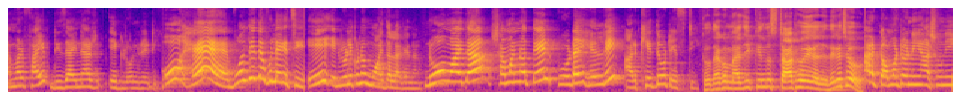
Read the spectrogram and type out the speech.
number five designer egg roll ready ও হ্যাঁ বলতেই তো ভুলে গেছি। এই এগ রোলে কোনো ময়দা লাগে না। নো ময়দা সামান্য তেল পুরোটাই হেলদি আর খেতেও টেস্টি তো দেখো ম্যাজিক কিন্তু স্টার্ট হয়ে গেছে দেখেছ? আর টমেটো নিয়ে আসুনি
